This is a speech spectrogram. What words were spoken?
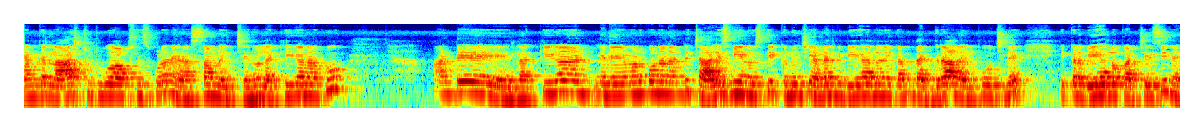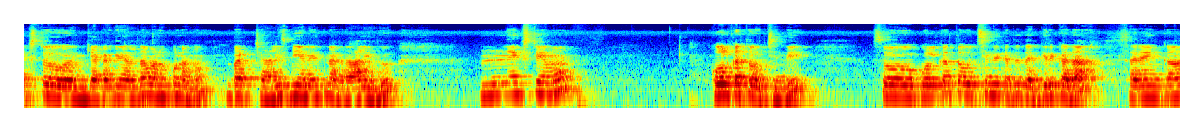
ఇంకా లాస్ట్ టూ ఆప్షన్స్ కూడా నేను అస్సాంలో ఇచ్చాను. లక్కీగా నాకు అంటే లక్కీగా నేను ఏమనుకున్నానంటే చాలీస్ బియ్యం వస్తే ఇక్కడ నుంచి వెళ్ళడానికి బీహార్లోనే కానీ దగ్గర అలా వెళ్ళిపోవచ్చులే. ఇక్కడ బీహార్లో కట్ చేసి నెక్స్ట్ ఇంకెక్కడికి వెళ్దాం అనుకున్నాను. బట్ చాలీస్ బియ్యం అయితే నాకు రాలేదు. నెక్స్ట్ ఏమో కోల్కతా వచ్చింది. సో కోల్కతా వచ్చింది కదా దగ్గర కదా. సరే ఇంకా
